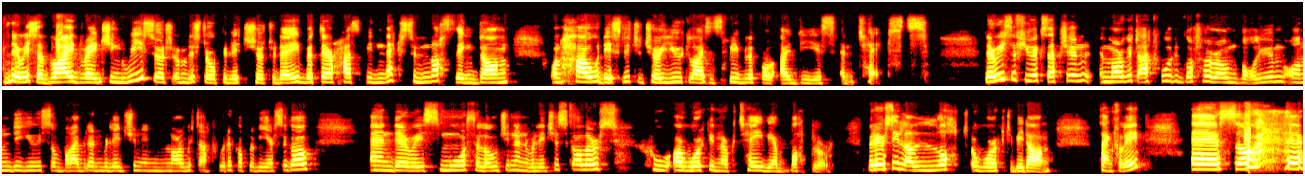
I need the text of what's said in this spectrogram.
There is a wide-ranging research on dystopian literature today, but there has been next to nothing done on how this literature utilizes biblical ideas and texts. There is a few exceptions. Margaret Atwood got her own volume on the use of Bible and religion in Margaret Atwood a couple of years ago. And there is more theologian and religious scholars who are working on Octavia Butler. But there's still a lot of work to be done, thankfully. Uh, so,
